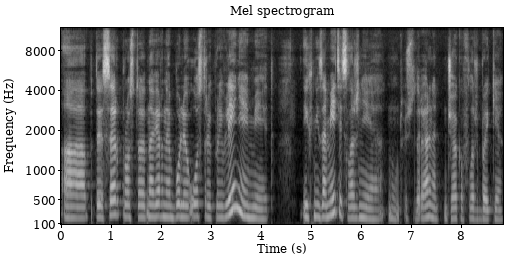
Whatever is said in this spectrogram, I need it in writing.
А, ПТСР просто, наверное, более острые проявления имеет. Их не заметить сложнее. Ну, то есть это реально у человека флешбеки,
